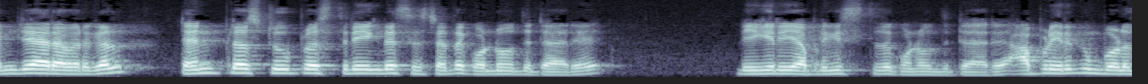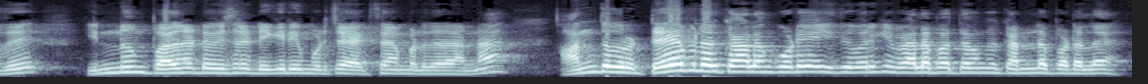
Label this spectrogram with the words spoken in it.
எம்ஜிஆர் அவர்கள் டென் ப்ளஸ் டூ ப்ளஸ் த்ரீங்கிற சிஸ்டத்தை கொண்டு வந்துட்டாரு. டிகிரி அப்படிங்கிற சிஸ்டத்தை கொண்டு வந்துட்டாரு. அப்படி இருக்கும் பொழுது இன்னும் பதினெட்டு வயசில் டிகிரி முடித்தா எக்ஸாம் எழுதலான்னா அந்த ஒரு டேபிளர் காலம் கூட இது வரைக்கும் வேலை பார்த்தவங்க கண்ணில் படலை.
